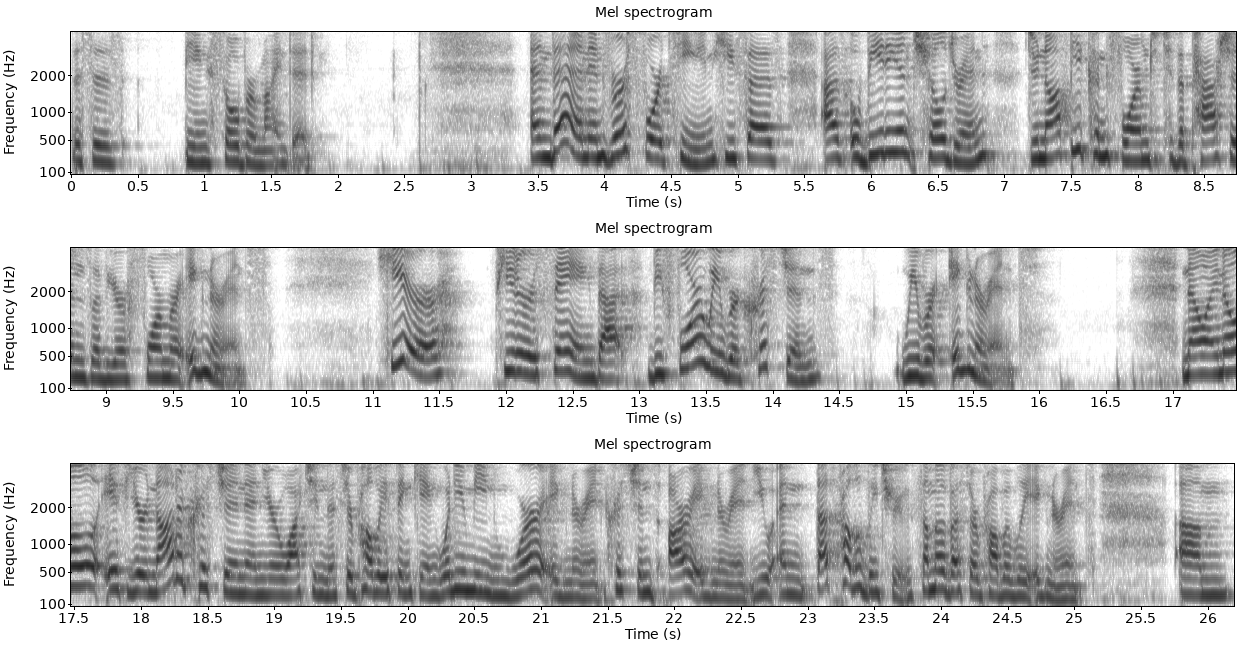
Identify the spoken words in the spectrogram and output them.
This is being sober minded. And then in verse 14, he says, As obedient children, do not be conformed to the passions of your former ignorance. Here, Peter is saying that before we were Christians, we were ignorant. Now, I know if you're not a Christian and you're watching this, you're probably thinking, what do you mean we're ignorant? Christians are ignorant. You, and that's probably true. Some of us are probably ignorant. Um,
